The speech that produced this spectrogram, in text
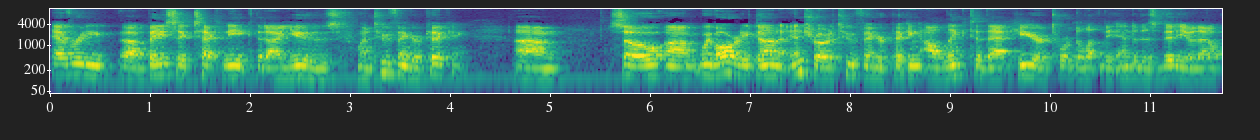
every uh, basic technique that I use when two finger picking. Um, so um, we've already done an intro to two finger picking. I'll link to that here toward the, the end of this video. That'll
